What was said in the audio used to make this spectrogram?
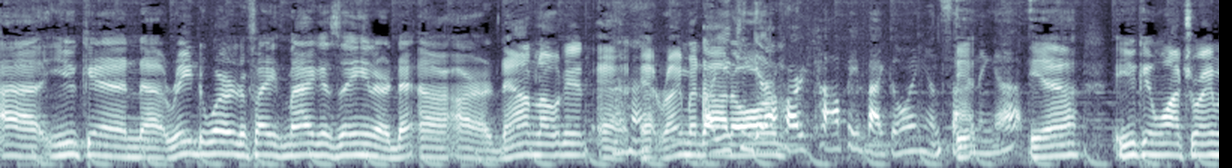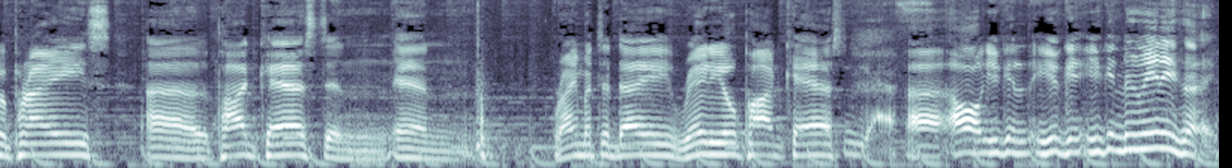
Uh, you can uh, read the Word of Faith magazine or, da- uh, or download it at, Uh-huh. at rhema.org. Or you can get a hard copy by going and signing up. Yeah, you can watch Rhema Praise uh, podcast and and Rhema Today radio podcast. Yes. Uh, all you can you can you can do anything.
